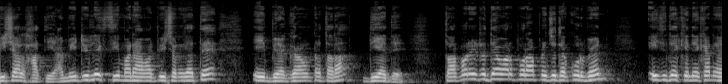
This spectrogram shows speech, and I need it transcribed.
বিশাল হাতি। আমি এটি লিখছি মানে আমার পিছনে যাতে এই ব্যাকগ্রাউন্ডটা তারা দিয়ে দেয়। তারপরে এটা দেওয়ার পর আপনি যেটা করবেন, এই যে দেখেন এখানে,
